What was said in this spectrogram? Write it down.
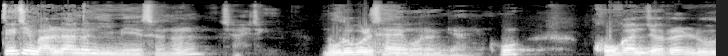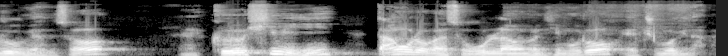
뜨지 말라는 의미에서는 자, 무릎을 사용하는 게 아니고 고관절을 누르면서 예, 그 힘이 땅으로 가서 올라오는 힘으로 예, 주먹이 나가는.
